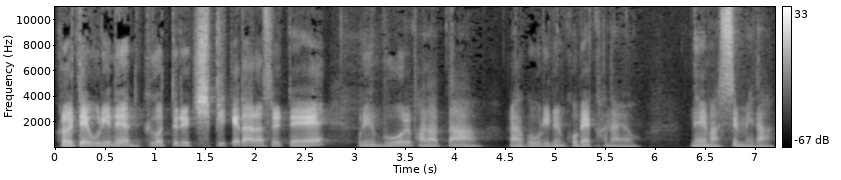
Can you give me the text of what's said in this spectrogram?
그럴 때 우리는 그것들을 깊이 깨달았을 때 우리는 무엇을 받았다라고 우리는 고백하나요? 네, 맞습니다.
